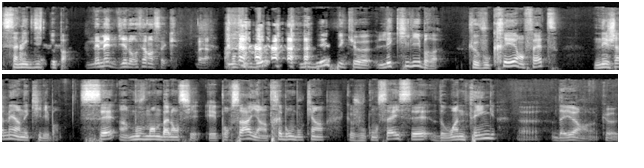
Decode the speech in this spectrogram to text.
Ça n'existe pas. Mehmet vient de refaire un fuck. L'idée, c'est que l'équilibre que vous créez, en fait, n'est jamais un équilibre c'est un mouvement de balancier. Et pour ça, il y a un très bon bouquin que je vous conseille, c'est The One Thing, euh, d'ailleurs que,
